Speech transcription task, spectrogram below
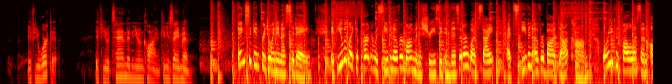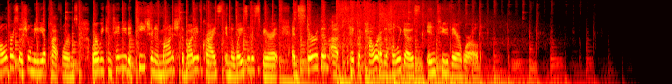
if you work it, if you attend and you incline. Can you say amen? Thanks again for joining us today. If you would like to partner with Stephen Overbaugh Ministries, you can visit our website at stephenoverbaugh.com or you can follow us on all of our social media platforms where we continue to teach and admonish the body of Christ in the ways of the Spirit and stir them up to take the power of the Holy Ghost into their world.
